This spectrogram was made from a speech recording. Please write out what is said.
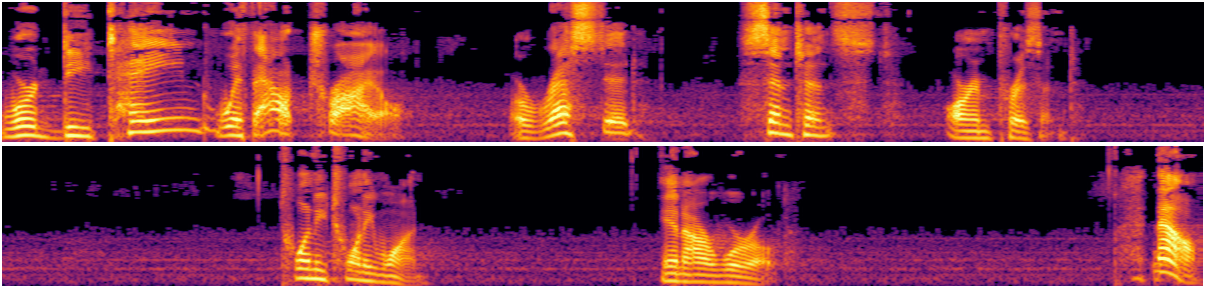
were detained without trial, arrested, sentenced, or imprisoned. 2021 in our world. Now,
